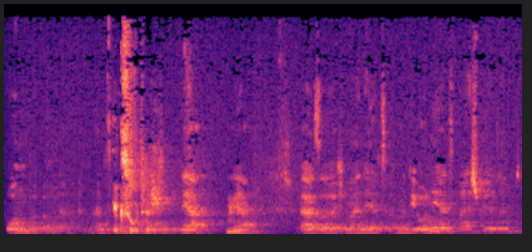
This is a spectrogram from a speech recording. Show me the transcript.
unbe exotisch. Ja, mhm. ja. Also ich meine jetzt, wenn man die Uni als Beispiel nimmt,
